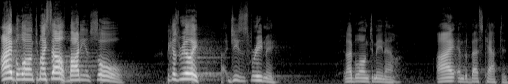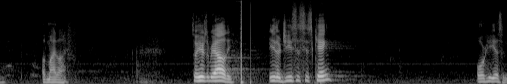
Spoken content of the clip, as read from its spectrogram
I belong to myself, body and soul. Because really, Jesus freed me. And I belong to me now. I am the best captain of my life. So here's the reality either Jesus is king or he isn't.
